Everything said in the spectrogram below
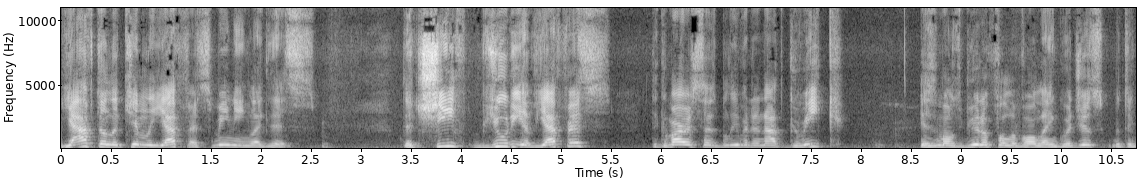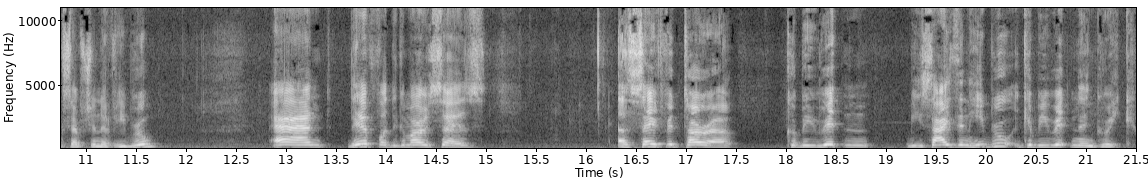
Yafta Lakim Yefes meaning like this: the chief beauty of Yefes. The Gemara says, believe it or not, Greek is the most beautiful of all languages, with the exception of Hebrew. And therefore, the Gemara says a Sefer Torah could be written, besides in Hebrew, it can be written in Greek.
